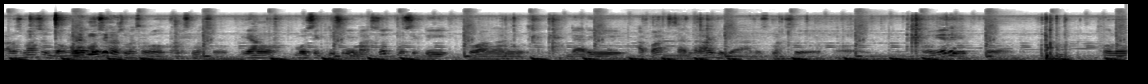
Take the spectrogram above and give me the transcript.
harus masuk dong. Live musik harus masuk harus masuk. Yang musik di sini masuk musik di ruangan dari apa sentral juga harus masuk. Oh iya deh. Gitu. Kalau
